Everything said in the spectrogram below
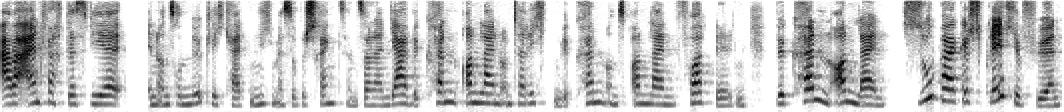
Aber einfach, dass wir in unseren Möglichkeiten nicht mehr so beschränkt sind, sondern ja, wir können online unterrichten, wir können uns online fortbilden, wir können online super Gespräche führen.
